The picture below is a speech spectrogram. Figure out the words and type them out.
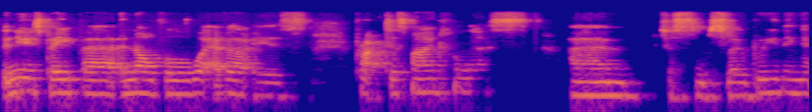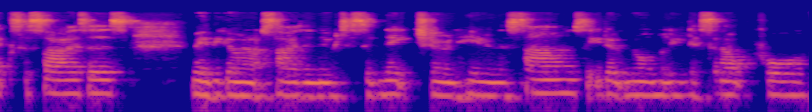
the newspaper, a novel, whatever that is. Practice mindfulness, um, just some slow breathing exercises, maybe going outside and noticing nature and hearing the sounds that you don't normally listen out for.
